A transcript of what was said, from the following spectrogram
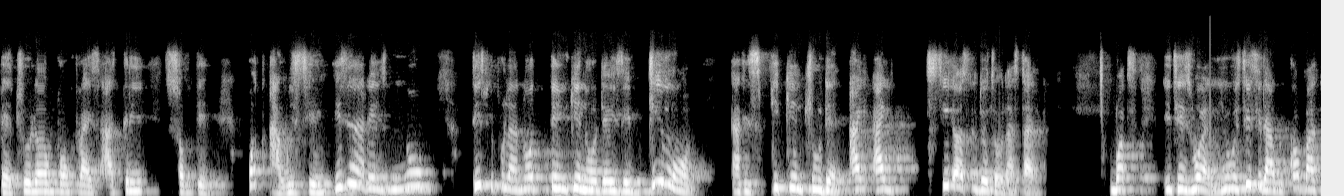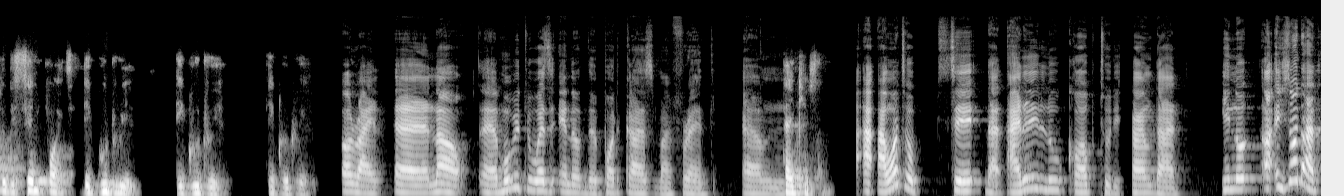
petroleum pump price at three something. What are we saying? Isn't that there is no, these people are not thinking, or there is a demon that is speaking through them. I, I seriously don't understand. But it is well. You will still see that we come back to the same point the goodwill, the goodwill, the goodwill. All right. Uh, now, uh, moving towards the end of the podcast, my friend. Um, Thank you. I, I, want to say that I really look up to the time that, you know, uh, it's not that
